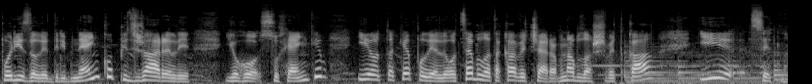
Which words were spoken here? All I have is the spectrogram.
порізали дрібненько, піджарили його сухеньким і отаке полили. Оце була така вечера. Вона була швидка і ситна.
